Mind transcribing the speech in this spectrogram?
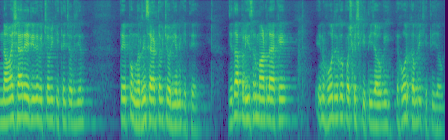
ਨਵਾਂ ਸ਼ਹਿਰ ਏਰੀਏ ਦੇ ਵਿੱਚੋਂ ਵੀ ਕੀਤੇ ਚੋਰੀ ਜਨ ਤੇ ਭੁੰਗਰਨੀ ਸਾਈਡ ਤੋਂ ਵੀ ਚੋਰੀਆਂ ਨੇ ਕੀਤੇ। ਜਿਹਦਾ ਪੁਲਿਸ ਰਿਮਾਂਡ ਲੈ ਕੇ ਇਹਨੂੰ ਹੋਰ ਦੇ ਕੋਲ ਪੁੱਛਗਿੱਛ ਕੀਤੀ ਜਾਊਗੀ ਤੇ ਹੋਰ ਕਵਰੀ ਕੀਤੀ ਜਾਊਗੀ।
